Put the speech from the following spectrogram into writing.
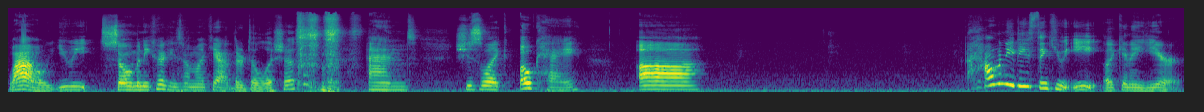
wow, you eat so many cookies. I'm like, yeah, they're delicious. and she's like, okay, uh, how many do you think you eat like in a year?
